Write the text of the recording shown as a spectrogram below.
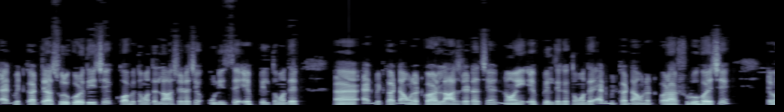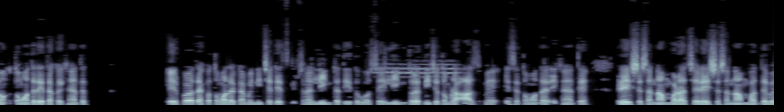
অ্যাডমিট কার্ড দেওয়া শুরু করে দিয়েছে। কবে তোমাদের লাস্ট ডেট আছে? উনিশে এপ্রিল তোমাদের অ্যাডমিট কার্ড ডাউনলোড করার লাস্ট ডেট আছে। নয় এপ্রিল থেকে তোমাদের অ্যাডমিট কার্ড ডাউনলোড করা শুরু হয়েছে। এবং তোমাদের দেখো এখানে এরপরে দেখো তোমাদেরকে আমি নিচে ডেসক্রিপশনের লিঙ্কটা দিয়ে দেবো। সেই লিঙ্ক ধরে নিচে তোমরা আসবে, এসে তোমাদের এখানেতে রেজিস্ট্রেশন নাম্বার আছে রেজিস্ট্রেশন নাম্বার দেবে,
